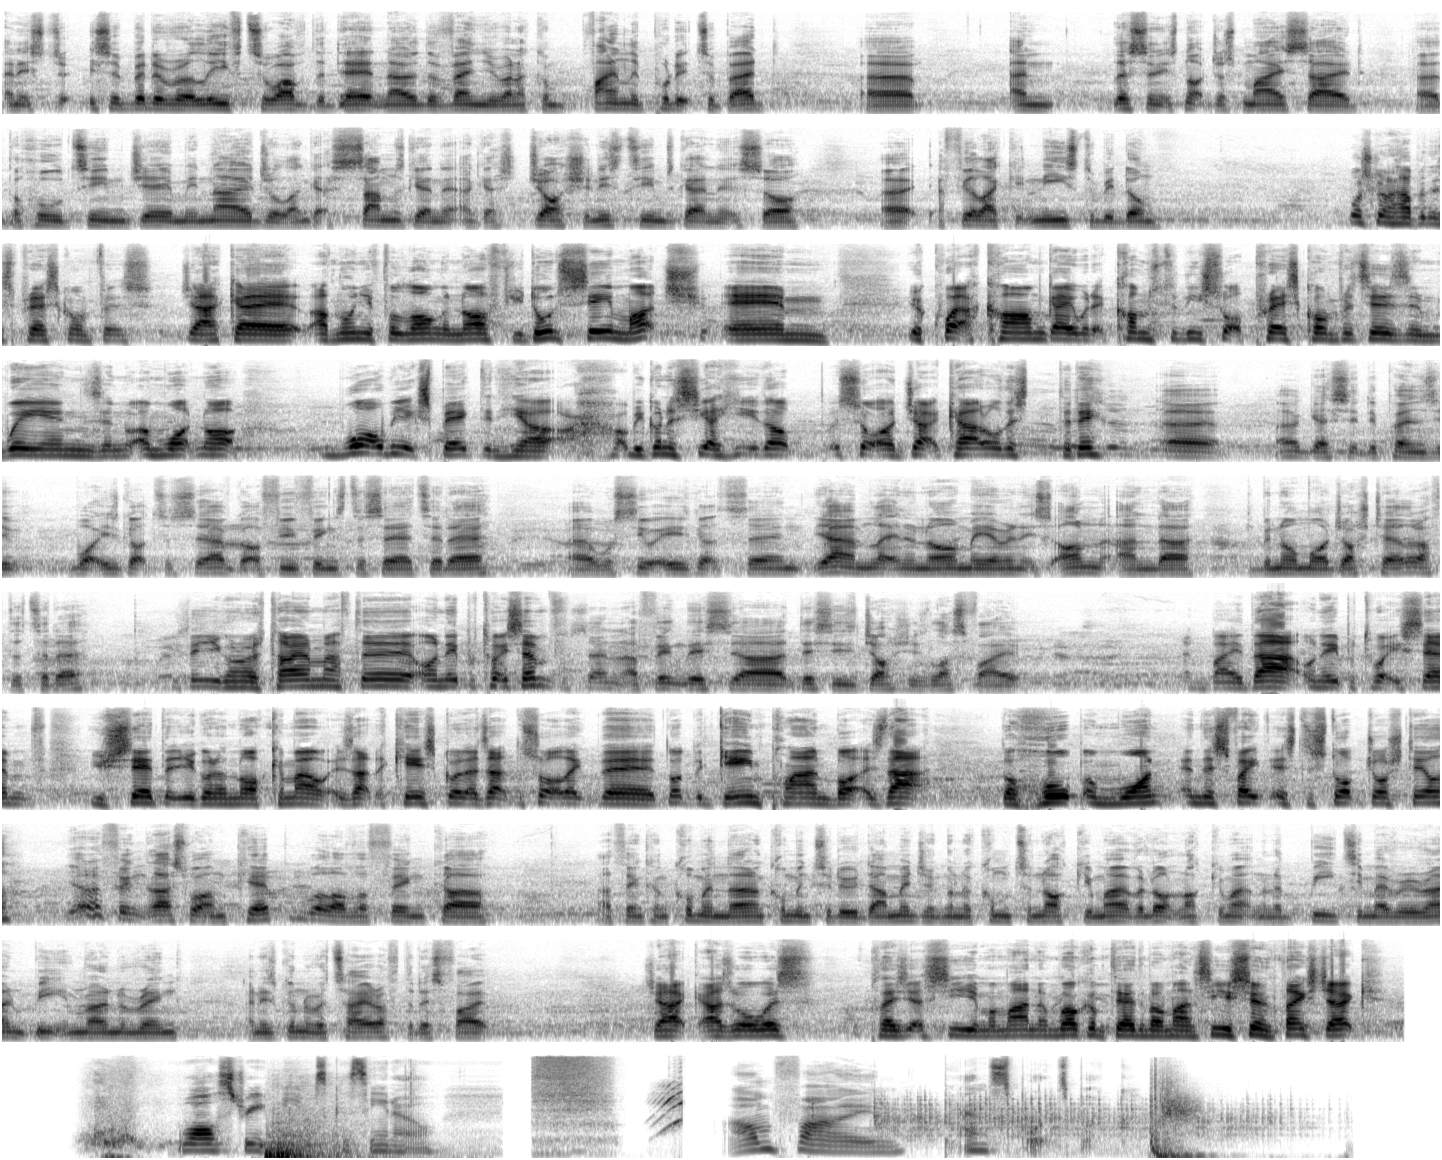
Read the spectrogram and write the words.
and it's it's a bit of a relief to have the date now, the venue, and I can finally put it to bed. Uh, and listen, it's not just my side. Uh, the whole team, Jamie, Nigel, I guess Sam's getting it. I guess Josh and his team's getting it. So uh, I feel like it needs to be done. What's going to happen in this press conference, Jack? Uh, I've known you for long enough. You don't say much. Um, you're quite a calm guy when it comes to these sort of press conferences and weigh-ins and, and whatnot. What are we expecting here? Are we going to see a heated up sort of Jack Catterall this today? Uh, I guess it depends what he's got to say. I've got a few things to say today. Uh, we'll see what he's got to say. And yeah, I'm letting him know I'm here and it's on, and uh, there'll be no more Josh Taylor after today. You think you're going to retire him after on April 27th? I think this uh, this is Josh's last fight. And by that, on April 27th, you said that you're going to knock him out. Is that the case? God? Is that the sort of like the not the game plan, but is that the hope and want in this fight is to stop Josh Taylor? Yeah, I think that's what I'm capable of. I think uh, I think I'm coming there. I'm coming to do damage. I'm going to come to knock him out. If I don't knock him out, I'm going to beat him every round, beat him around the ring, and he's going to retire after this fight. Jack, as always, pleasure to see you, my man, and welcome to Edinburgh, man. See you soon. Thanks, Jack. Wall Street Memes Casino. I'm fine. And Sportsbook.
